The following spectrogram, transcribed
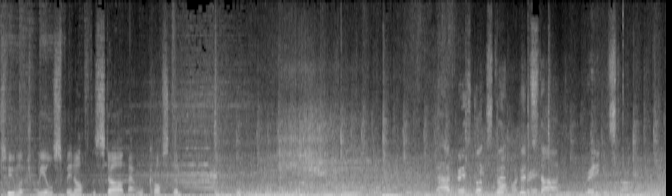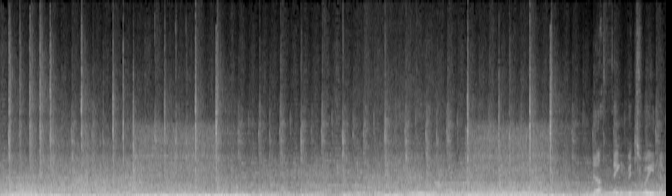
Too much wheel spin off the start, that will cost them. Nah, Chris got start, good, good start. Really good start. Nothing between them.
